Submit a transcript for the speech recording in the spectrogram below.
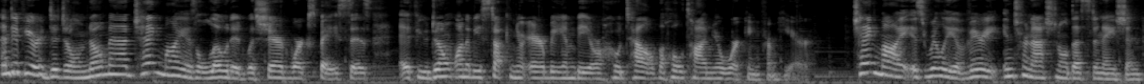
And if you're a digital nomad, Chiang Mai is loaded with shared workspaces if you don't want to be stuck in your Airbnb or hotel the whole time you're working from here. Chiang Mai is really a very international destination,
